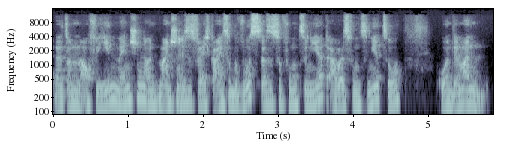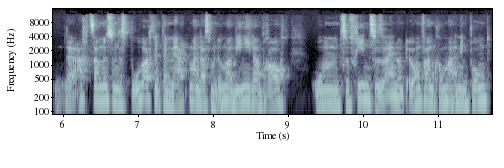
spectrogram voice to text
sondern auch für jeden Menschen. Und manchen ist es vielleicht gar nicht so bewusst, dass es so funktioniert, aber es funktioniert so. Und wenn man äh, achtsam ist und das beobachtet, dann merkt man, dass man immer weniger braucht, um zufrieden zu sein. Und irgendwann kommt man an den Punkt,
